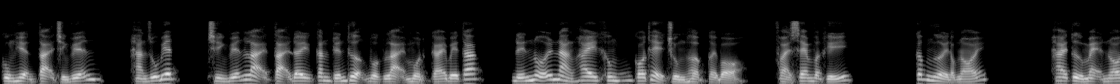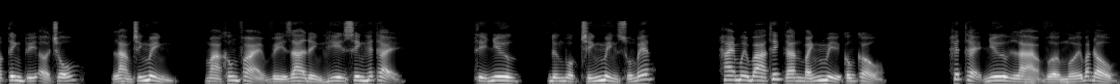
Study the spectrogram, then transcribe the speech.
cùng hiện tại Trình Viễn, Hàn Dũ biết, Trình Viễn lại tại đây căn tuyến thượng buộc lại một cái bế tắc, đến nỗi nàng hay không có thể trùng hợp cởi bỏ, phải xem vận khí. Cấp người đọc nói, hai từ mẹ nó tinh túy ở chỗ, làm chính mình, mà không phải vì gia đình hy sinh hết thảy. Thì như, đừng buộc chính mình xuống bếp. 23 thích ăn bánh mì công cầu. Hết thể như là vừa mới bắt đầu.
